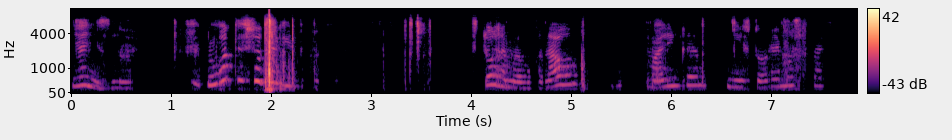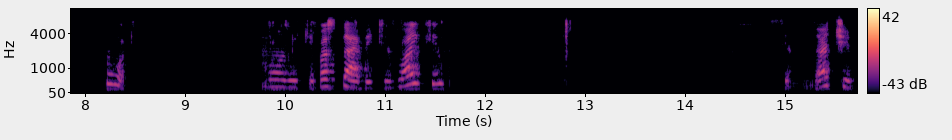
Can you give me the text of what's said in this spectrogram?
Я не знаю. Ну вот и все, дорогие друзья. История моего канала. Маленькая, не история, можно сказать. Ну вот. Можете поставить лайки. Всем удачи.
